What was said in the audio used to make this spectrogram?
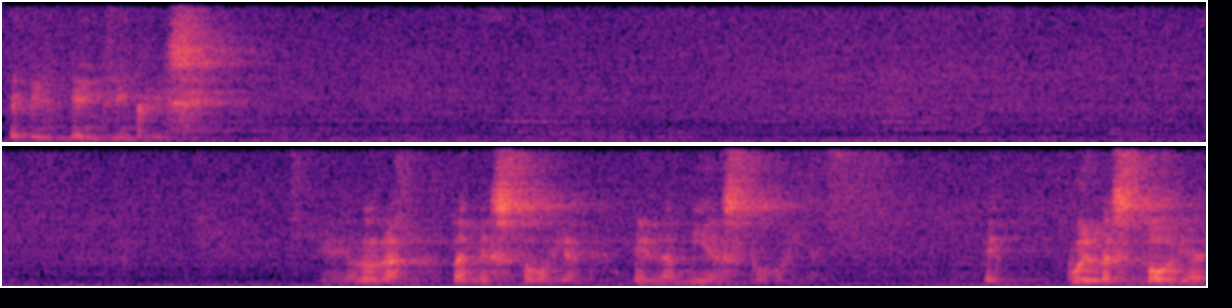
E entri in crisi. E allora la mia storia è la mia storia. E quella storia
